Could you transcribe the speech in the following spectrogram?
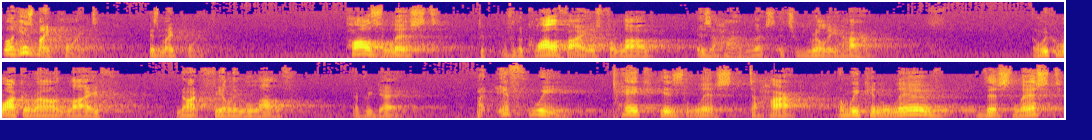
Well, here's my point. Here's my point. Paul's list to, for the qualifiers for love is a hard list. It's really hard. And we can walk around life not feeling the love every day. But if we take his list to heart and we can live this list,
